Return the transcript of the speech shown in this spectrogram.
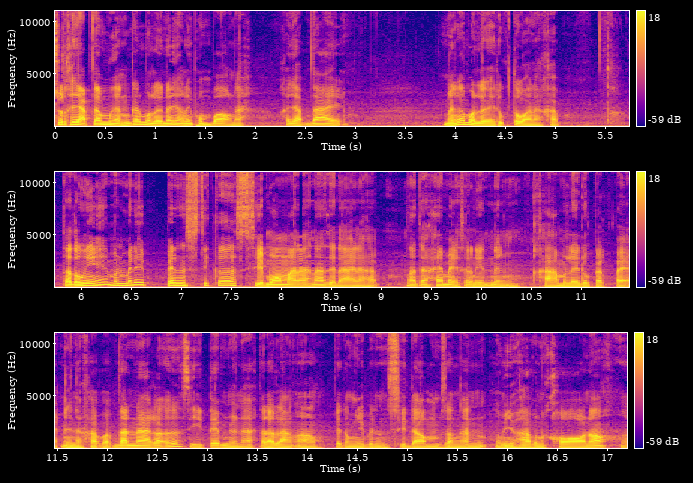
จุดขยับจะเหมือนกันหมดเลยนะอย่างที่ผมบอกนะ ขยับได้ เหมือนกันหมดเลยทุกตัวนะครับ แต่ตรงนี้มันไม่ได้เป็นสติกเกอร์สีม่วงมานะ น่าเสียดายนะครับ น่าจะให้มาอีกสักนิดหนึ่งขามันเลยดูแปลกๆนี่นะครับแบบด้านหน้าก็เออสีเต็มอยู่นะ แต่ด้านหลังเอ้าเป็นตรงนี้เป็นสีดำซะงั้นก็มีผ้าเป็นคอเนาะโอ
